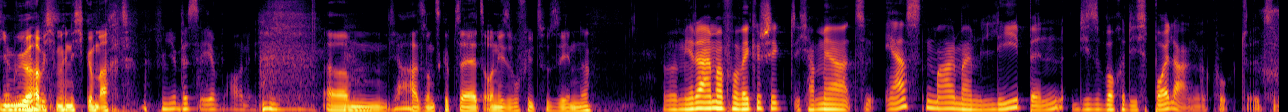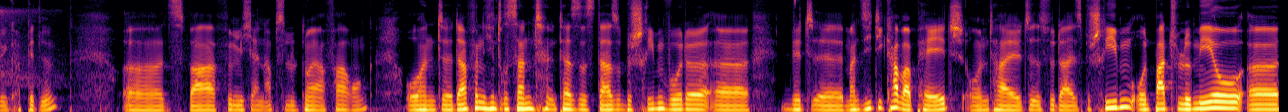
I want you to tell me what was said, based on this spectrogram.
die Mühe habe ich mir nicht gemacht. Mir bis eben auch nicht. ähm, ja, sonst gibt es ja jetzt auch nicht so viel zu sehen, ne? Aber mir da einmal vorweggeschickt, ich habe mir zum ersten Mal in meinem Leben diese Woche die Spoiler angeguckt äh, zu den Kapiteln. Äh, Das war für mich eine absolut neue Erfahrung. Und äh, da fand ich interessant, dass es da so beschrieben wurde, äh, mit, äh, man sieht die Coverpage und halt, es wird da alles beschrieben und Bartolomeo äh,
